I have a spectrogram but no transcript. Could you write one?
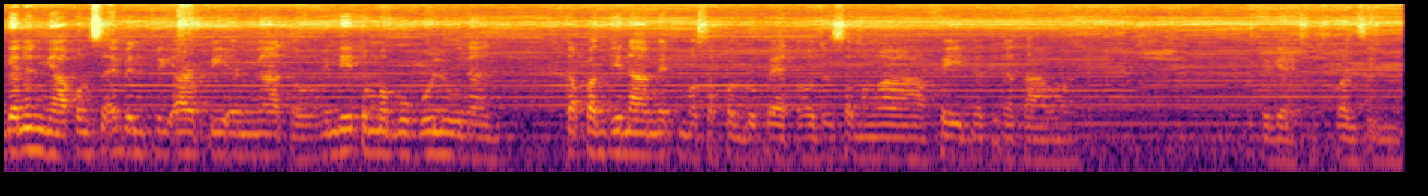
ganun nga, kung 73 RPM nga to, hindi ito mabubulunan kapag ginamit mo sa paggupet o dun sa mga fade na tinatawag. Ito guys, pansin mo.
